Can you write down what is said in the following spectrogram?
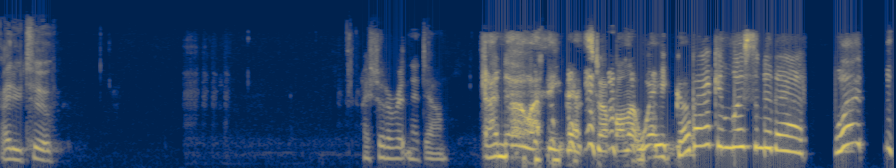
I do too. I should have written it down. I know. I think that stuff on that. Wait, go back and listen to that. What?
